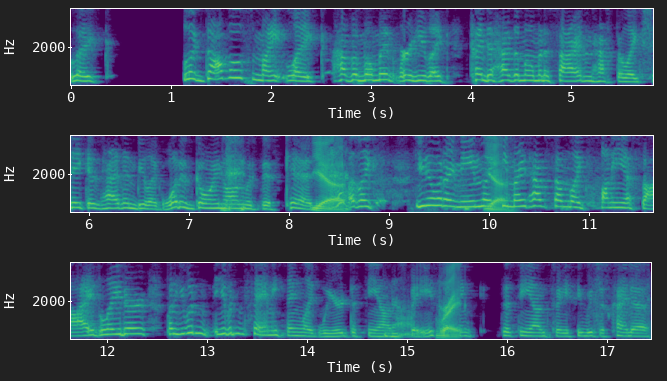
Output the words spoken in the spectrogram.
like like Davos might like have a moment where he like kind of has a moment aside and has to like shake his head and be like, "What is going on with this kid?" Yeah. Uh, like you know what I mean. Like Yeah. he might have some like funny aside later, but he wouldn't he wouldn't say anything like weird to Theon's No. face. I think to Theon's face, he would just kind of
